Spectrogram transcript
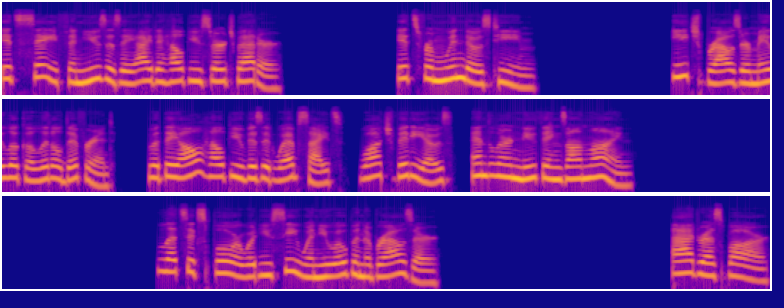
It's safe and uses AI to help you search better. It's from Windows Team. Each browser may look a little different, but they all help you visit websites, watch videos, and learn new things online. Let's explore what you see when you open a browser. Address bar.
